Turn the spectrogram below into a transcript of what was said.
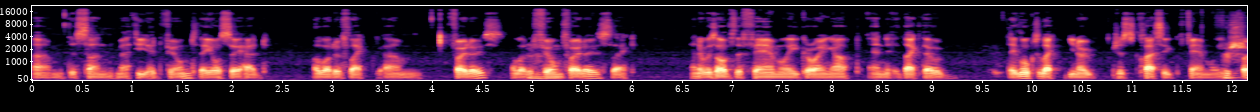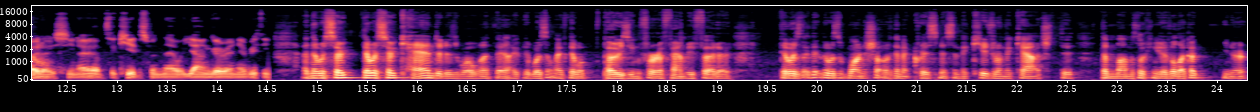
um, the son Matthew had filmed. They also had a lot of like um, photos, a lot of Mhm. film photos, like, and it was of the family growing up, and like they were. They looked like you know just classic family For sure. photos, you know, of the kids when they were younger and everything. and they were so they were so candid as well, weren't they? Like it wasn't like they were posing for a family photo. There was like there was one shot of them at Christmas, and the kids were on the couch. The the mum's looking over like a you know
